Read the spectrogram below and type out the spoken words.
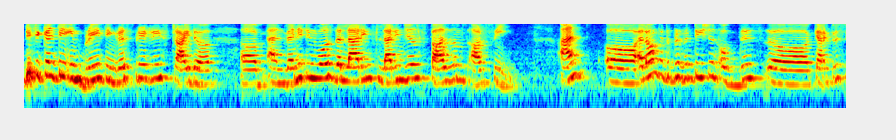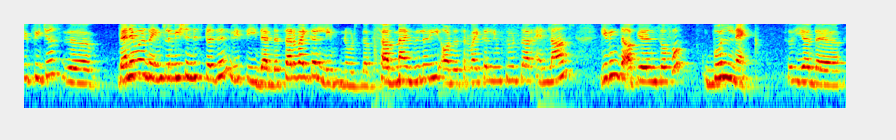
difficulty in breathing, respiratory stridor, um, and when it involves the larynx, laryngeal spasms are seen. And uh, along with the presentation of these uh, characteristic features, uh, whenever the inflammation is present, we see that the cervical lymph nodes, the submaxillary or the cervical lymph nodes are enlarged, giving the appearance of a bull neck. So here the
